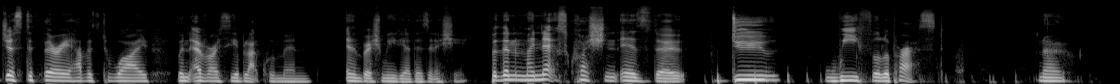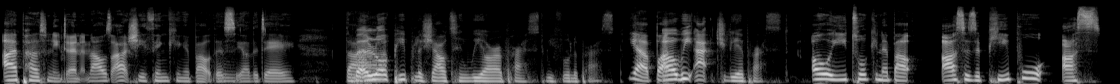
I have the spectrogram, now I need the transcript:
just the theory I have as to why whenever I see a black woman in the British media, there's an issue. But then my next question is though, do we feel oppressed? No. I personally don't. And I was actually thinking about this the other day. That, But a lot of people are shouting, we are oppressed, we feel oppressed. Yeah, but Are we actually oppressed? oh, are you talking about us as a people, us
